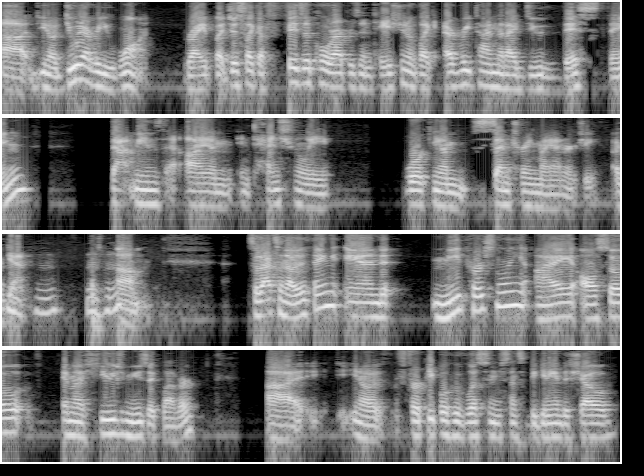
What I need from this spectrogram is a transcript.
uh, you know, do whatever you want, right? But just like a physical representation of like every time that I do this thing, that means that I am intentionally working on centering my energy again. Mm-hmm. Mm-hmm. Um, so that's another thing. And me personally, I also am a huge music lover uh, you know, for people who've listened since the beginning of the show,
